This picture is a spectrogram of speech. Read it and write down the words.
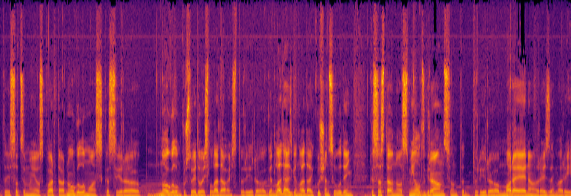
tā saucamajos kvartāla nogulumos, kas ir uh, nogulumi, kurus veidojas ledājs. Tur ir uh, gan ledājs, gan ledāja kušanas ūdeņi, kas sastāv no smilts, grāns, un tad tur ir uh, morēna, reizēm arī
